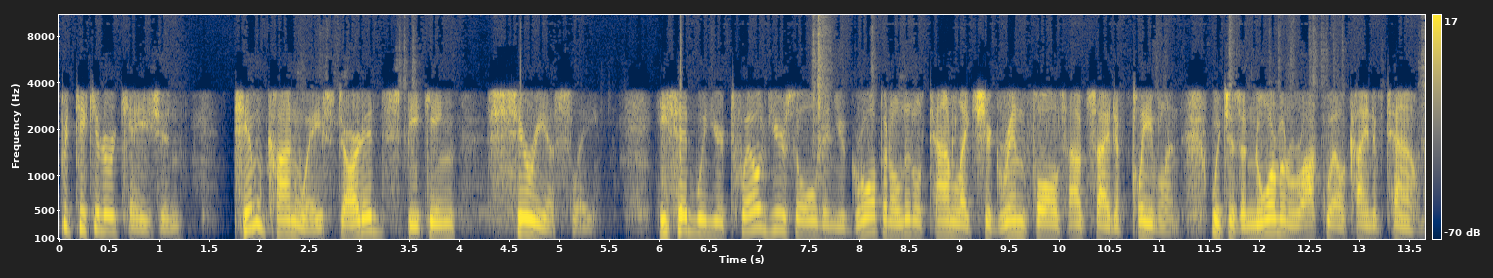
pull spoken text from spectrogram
particular occasion, Tim Conway started speaking seriously. He said, when you're 12 years old and you grow up in a little town like Chagrin Falls outside of Cleveland, which is a Norman Rockwell kind of town,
